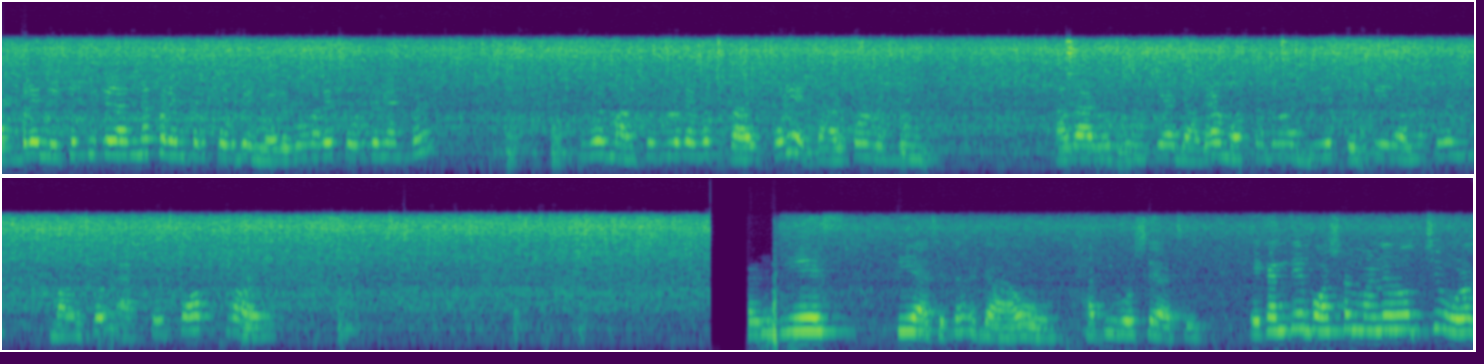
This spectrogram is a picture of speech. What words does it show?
একবারে মেখে থেকে রান্না করেন, তাহলে করবেন না, এরকমভাবে করবেন একবার। পুরো মাংসগুলোকে একবার ফ্রাই করে তারপর একদম আদা রসুন, পেঁয়াজ, আদা মশলা দেওয়া দিয়ে কষিয়ে রান্না করেন। মাংস এত সফট হয়। দিয়ে কি আছে এটা? এটা, ও হ্যাপি বসে আছে। এখান দিয়ে বসার মানে হচ্ছে ওরা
